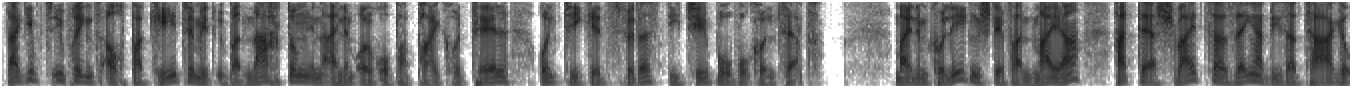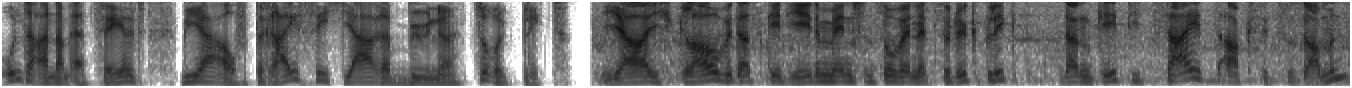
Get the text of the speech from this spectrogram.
da gibt's übrigens auch Pakete mit Übernachtung in einem Europapark Hotel und Tickets für das DJ Bobo Konzert. Meinem Kollegen Stefan Meyer hat der Schweizer Sänger dieser Tage unter anderem erzählt, wie er auf 30 Jahre Bühne zurückblickt. Ja, ich glaube, das geht jedem Menschen so, wenn er zurückblickt. Dann geht die Zeitachse zusammen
